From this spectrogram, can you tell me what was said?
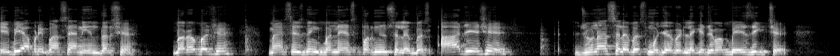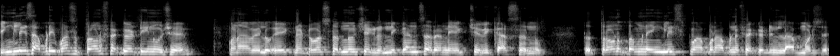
એ બી આપણી પાસે આની અંદર છે. બરાબર છે? મેથ્સ રિઝનિંગ બંને એઝ પર ન્યૂ સિલેબસ આ જે છે, જૂના સિલેબસ મુજબ, એટલે કે જેમાં બેઝિક છે ઇંગ્લિશ આપણી પાસે ત્રણ ફેકલ્ટીનું છે ભણાવેલું એક નટવર સરનું છે, એક રજનીકાંત સર અને એક છે વિકાસ સરનું. તો ત્રણ તમને ઇંગ્લિશમાં પણ આપણે ફેકલ્ટીનો લાભ મળશે.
